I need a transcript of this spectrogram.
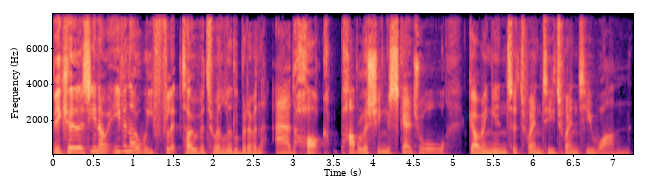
because, you know, even though we flipped over to a little bit of an ad hoc publishing schedule going into 2021,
